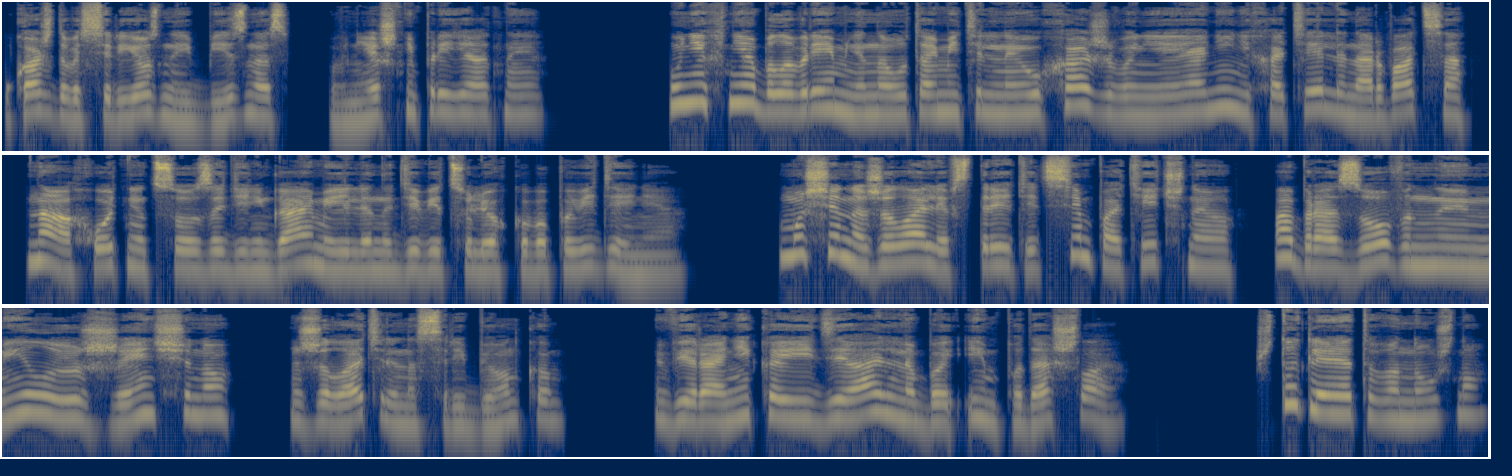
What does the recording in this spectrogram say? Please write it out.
у каждого серьезный бизнес, внешне приятные. У них не было времени на утомительные ухаживания, и они не хотели нарваться на охотницу за деньгами или на девицу легкого поведения. Мужчины желали встретить симпатичную, образованную, милую женщину, желательно с ребенком. Вероника идеально бы им подошла. «Что для этого нужно?»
